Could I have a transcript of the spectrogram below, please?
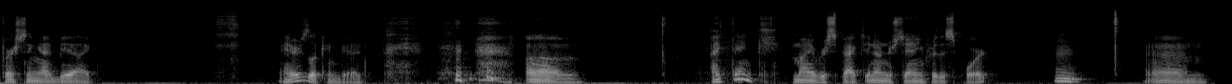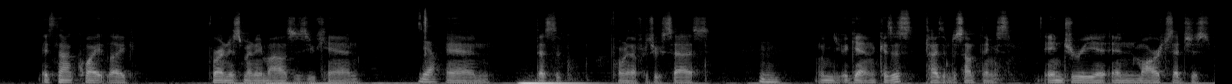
First thing I'd be like, hair's looking good. um, I think my respect and understanding for the sport. Mm. Um, it's not quite like run as many miles as you can, Yeah. and that's the formula for success. Mhm. When you again, because this ties into some things, injury in March that just,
